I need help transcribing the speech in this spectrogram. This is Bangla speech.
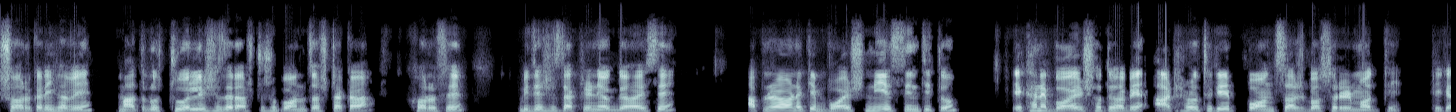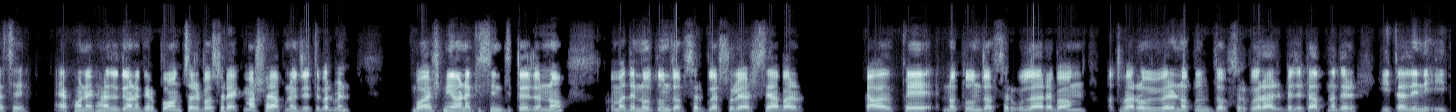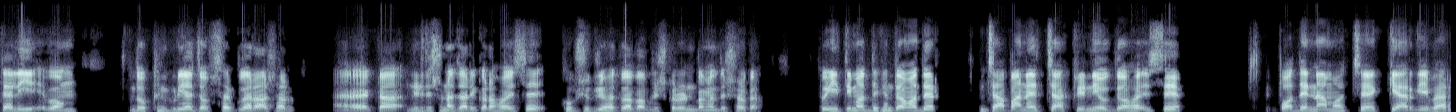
সরকারিভাবে মাত্র চুয়াল্লিশ হাজার আটশোশো পঞ্চাশ টাকা খরচে বিদেশে চাকরি নিয়োগ দেওয়া হয়েছে। আপনারা অনেকে বয়স নিয়ে চিন্তিত। এখানে বয়স হতে হবে আঠারো থেকে পঞ্চাশ বছরের মধ্যে, ঠিক আছে? এখন এখানে যদি অনেকের পঞ্চাশ বছর এক মাস হয়, আপনিও যেতে পারবেন। বয়স নিয়ে অনেকে চিন্তিত, এজন্য আমাদের নতুন জব সার্কুলার চলে আসছে। আবার কালকে নতুন জব সার্কুলার এবং অথবা রবিবারে নতুন জব সার্কুলার আসবে যেটা আপনাদের ইতালি ইতালি এবং দক্ষিণ কোরিয়া জব সার্কুলার আসার একটা নির্দেশনা জারি করা হয়েছে। খুব শীঘ্রই হয়তো পাবলিশ করবেন বাংলাদেশ সরকার। তো ইতিমধ্যে কিন্তু আমাদের জাপানে চাকরি নিয়োগ দেওয়া হয়েছে। পদের নাম হচ্ছে কেয়ার গিভার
